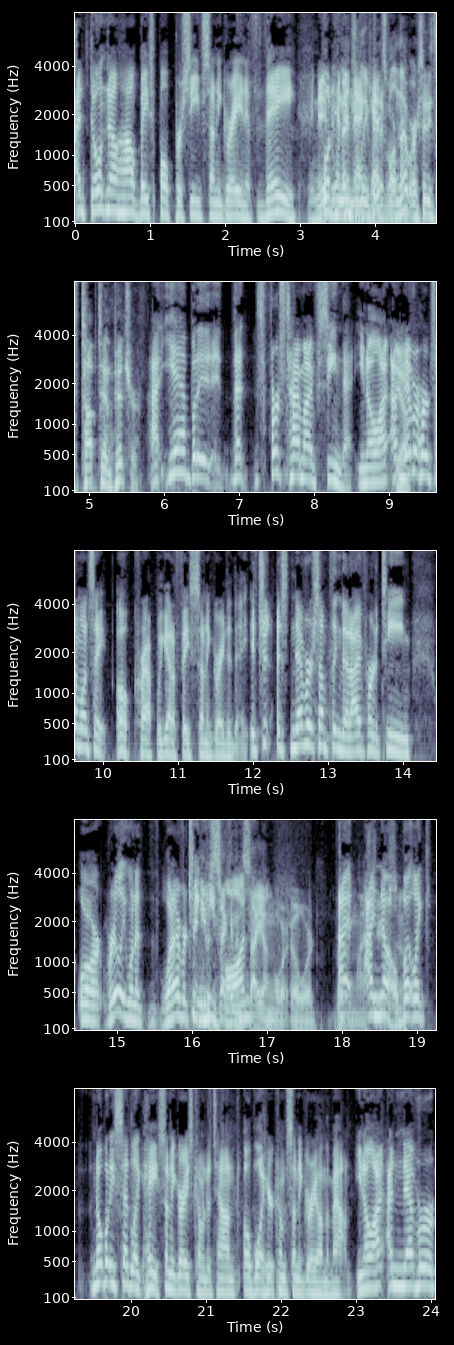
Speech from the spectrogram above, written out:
I don't know how baseball perceives Sonny Gray, and if they I mean, put him Major in that League category. Baseball Network said he's a top ten pitcher. Uh, yeah, but it, that's first time I've seen that. You know, I, have yeah. never heard someone say, "Oh crap, we got to face Sonny Gray today." It's just it's never something that I've heard a team or really when a, whatever team I mean, he he's second on. In Cy Young award. I, I year, know, so. but like nobody said like, "Hey, Sonny Gray's coming to town." Oh boy, here comes Sonny Gray on the mound. You know, I, I never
